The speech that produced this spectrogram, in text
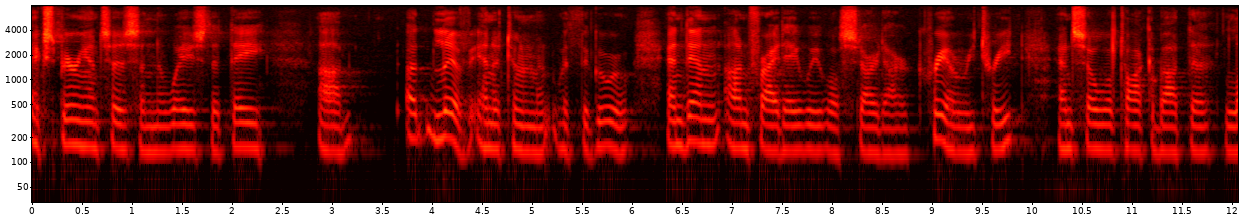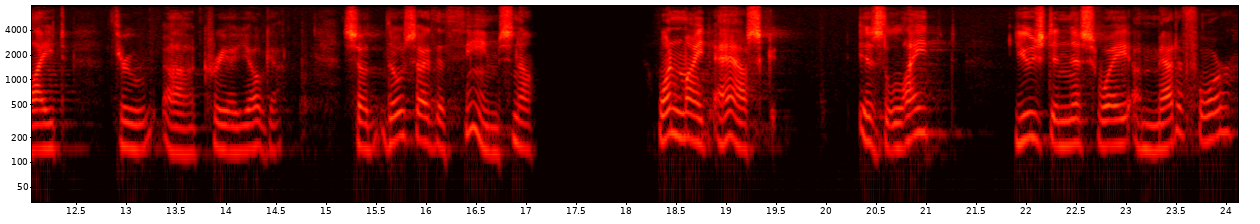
experiences and the ways that they um, uh, live in attunement with the Guru. And then on Friday, we will start our Kriya retreat, and so we'll talk about the light through uh, Kriya Yoga. So those are the themes. Now, one might ask is light used in this way a metaphor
